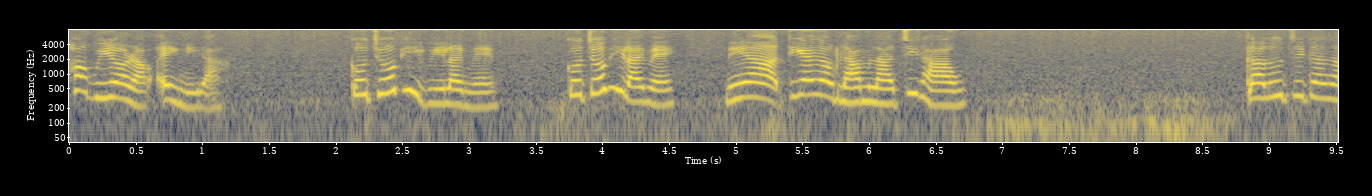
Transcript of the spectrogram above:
ဟောက်ပြီးတော့တော့အိတ်နေတာကိုကျိုးဖြီပေးလိုက်မယ်ကိုကျိုးဖြီလိုက်မယ်နင်ကတရားရောက်လာမလားကြည့်ထားအောင် ကာလူကြီးကန်က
